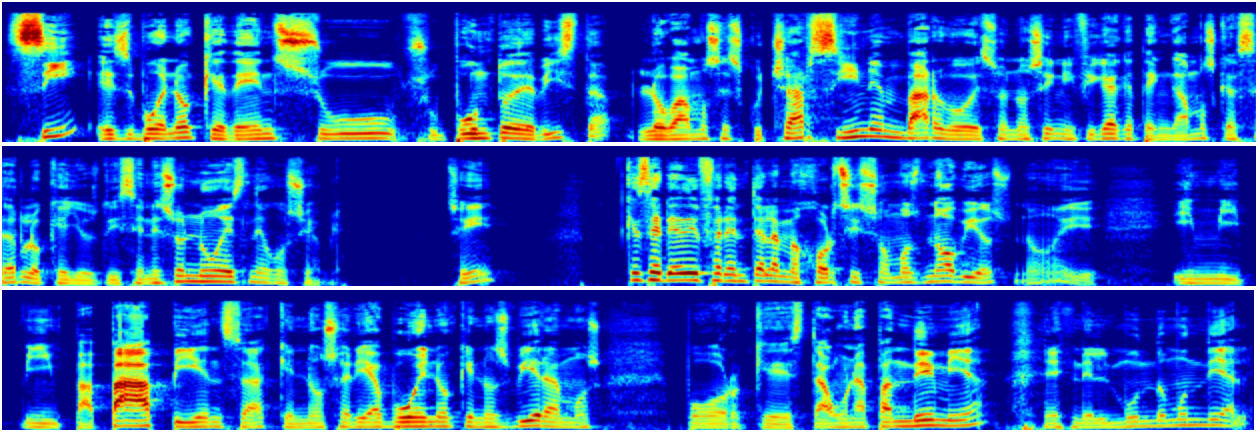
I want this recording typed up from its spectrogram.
Sí, es bueno que den su, su, punto de vista, lo vamos a escuchar, sin embargo, eso no significa que tengamos que hacer lo que ellos dicen, eso no es negociable, ¿sí? Que sería diferente a lo mejor si somos novios, ¿no? Y, y mi, mi, papá piensa que no sería bueno que nos viéramos porque está una pandemia en el mundo mundial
